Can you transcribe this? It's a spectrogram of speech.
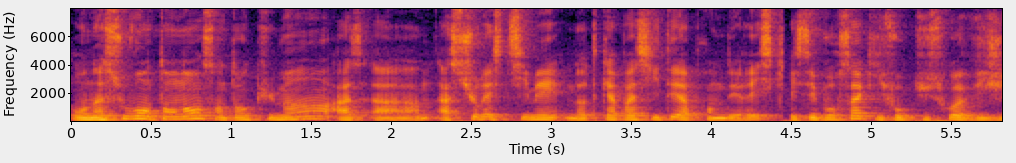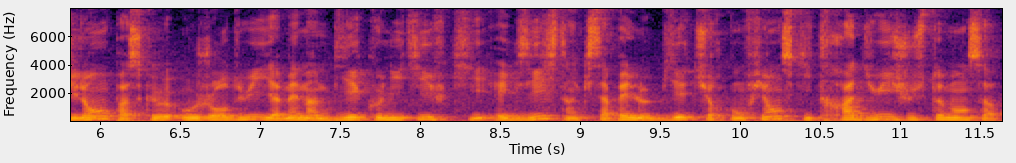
On a souvent tendance en tant qu'humain à, surestimer notre capacité à prendre des risques. Et c'est pour ça qu'il faut que tu sois vigilant, parce qu'aujourd'hui il y a même un biais cognitif qui existe, hein, qui s'appelle le biais de surconfiance, qui traduit justement ça.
